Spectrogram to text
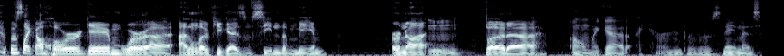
it was like a horror game where uh i don't know if you guys have seen the meme or not Mm. but uh oh my god i can't remember what his name is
